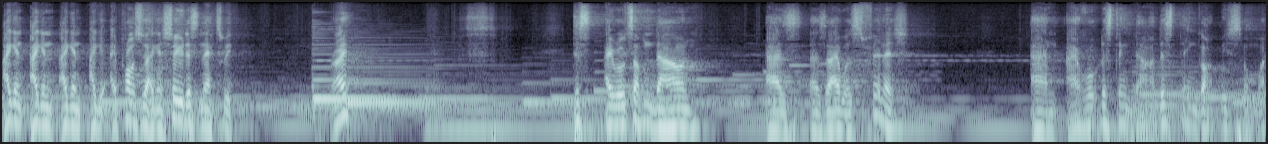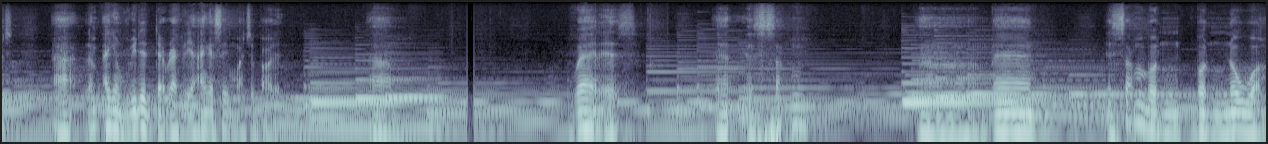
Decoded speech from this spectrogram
I can, I can, I can, I can, I promise you, I can show you this next week. Right? This, I wrote something down as, as I was finished. And I wrote this thing down. This thing got me so much. Uh, I can read it directly. I ain't gonna say much about it. Where it is. There's something. Oh, man. it's something about, about Noah.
